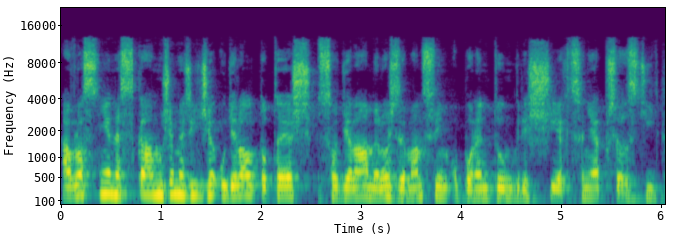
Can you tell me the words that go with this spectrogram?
A vlastně dneska můžeme říct, že udělal totéž, co dělá Miloš Zeman svým oponentům, když je chce nějak přelstít.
